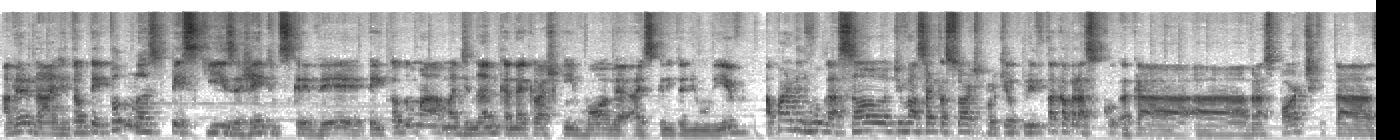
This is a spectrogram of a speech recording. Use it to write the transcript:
a verdade. Então tem todo um lance de pesquisa, jeito de escrever, tem toda uma, uma dinâmica né, que eu acho que envolve a escrita de um livro. A parte da divulgação eu tive uma certa sorte, porque o livro está com a, Bras, com a, a Brasport, que está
